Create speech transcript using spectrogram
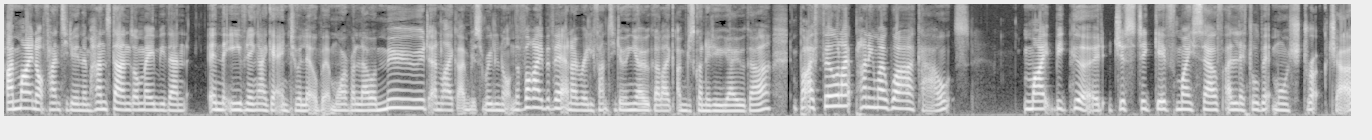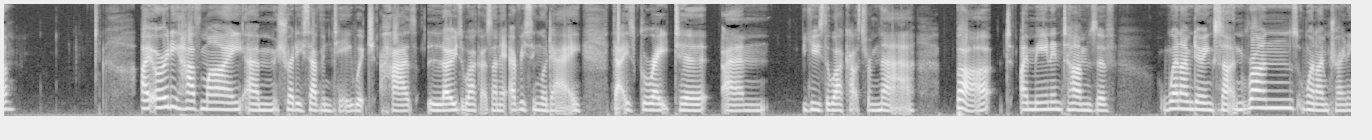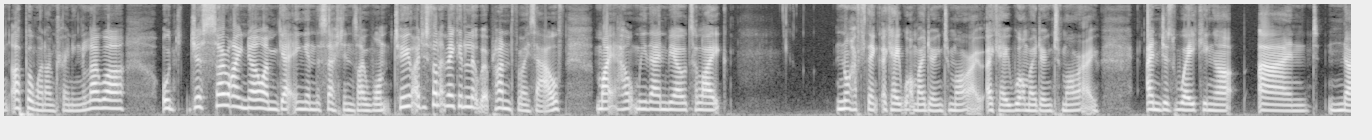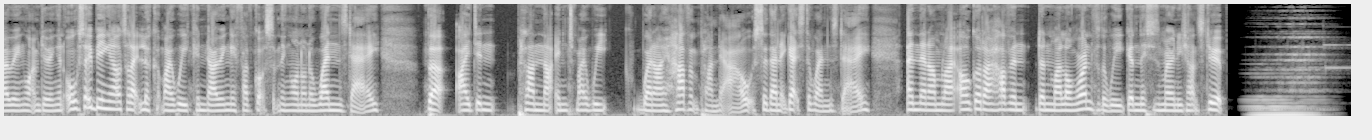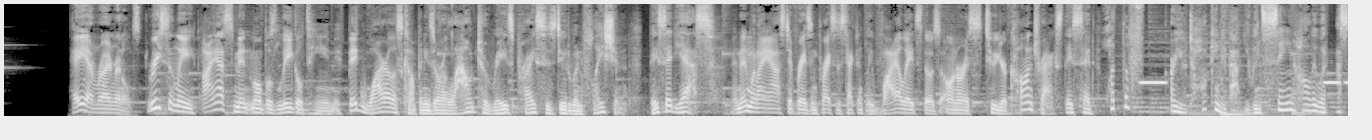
I might not fancy doing them handstands, or maybe then in the evening I get into a little bit more of a lower mood and like I'm just really not on the vibe of it and I really fancy doing yoga, like I'm just going to do yoga. But I feel like planning my workouts might be good just to give myself a little bit more structure. I already have my um, Shreddy 70, which has loads of workouts on it every single day. That is great to um, use the workouts from there. But I mean, in terms of when I'm doing certain runs, when I'm training upper, when I'm training lower, or just so I know I'm getting in the sessions I want to. I just feel like making a little bit of plan for myself might help me then be able to like not have to think, okay, what am I doing tomorrow? Okay, what am I doing tomorrow? and just waking up and knowing what I'm doing and also being able to like look at my week and knowing if I've got something on on a Wednesday but I didn't plan that into my week when I haven't planned it out. So then it gets to Wednesday, and then I'm like, oh God, I haven't done my long run for the week, and this is my only chance to do it. Hey, I'm Ryan Reynolds. Recently, I asked Mint Mobile's legal team if big wireless companies are allowed to raise prices due to inflation. They said yes. And then when I asked if raising prices technically violates those onerous two year contracts, they said, What the f are you talking about, you insane Hollywood ass?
